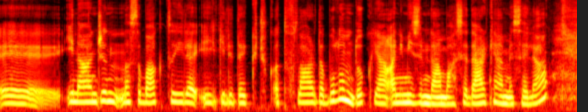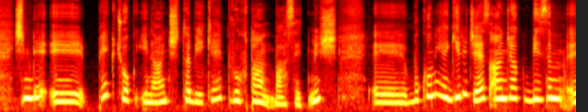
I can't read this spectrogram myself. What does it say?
e, inancın nasıl baktığıyla ilgili de küçük atıflarda bulunduk. Yani animizmden bahsederken mesela. Şimdi e, pek çok inanç tabii ki hep ruhtan bahsetmiş. E, bu konuya gireceğiz ancak bizim e,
